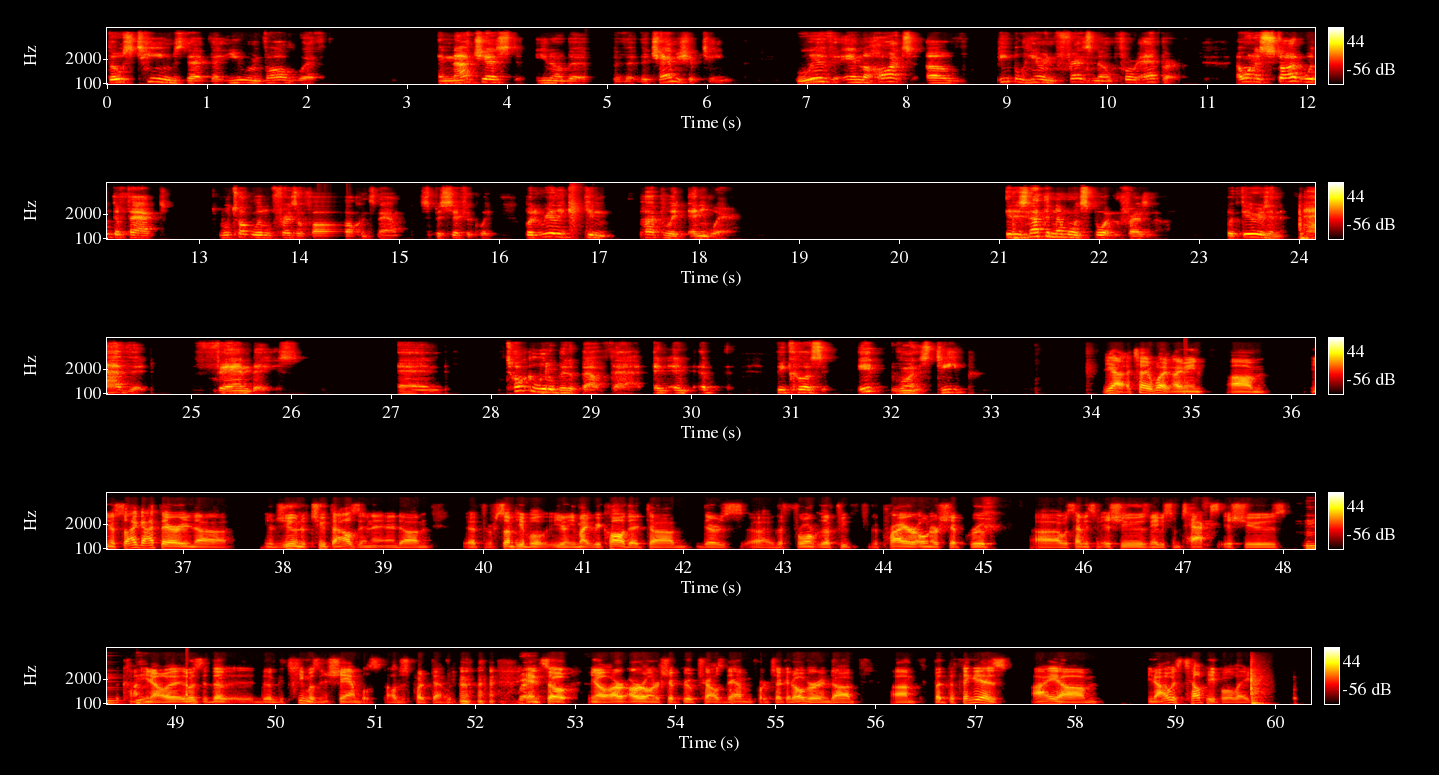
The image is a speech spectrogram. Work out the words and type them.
those teams that that you were involved with and not just you know the, the, the championship team live in the hearts of people here in fresno forever. I want to start with the fact we'll talk a little fresno falcons now specifically but it really can populate anywhere. It is not the number one sport in fresno but there is an avid fan base. And talk a little bit about that. And and uh, because it runs deep. Yeah i tell you what i mean um you know so i got there in uh you know june of 2000 and um uh, for some people you know you might recall that um there's uh the form the, the prior ownership group uh, was having some issues, maybe some tax issues. Mm-hmm. You know, it was the the team was in shambles. I'll just put it that way. right. And so, you know, our, our ownership group, Charles Davenport, took it over, and uh, um, but the thing is, I, um, you know, I always tell people like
